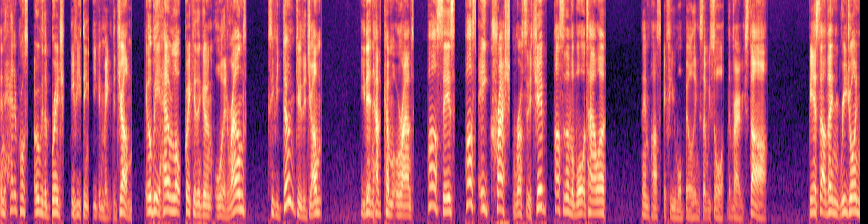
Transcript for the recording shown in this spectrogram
and head across over the bridge if you think you can make the jump. It'll be a hell of a lot quicker than going all the way around, because if you don't do the jump, you then have to come around past this, past a crashed rusted ship, past another water tower, then past a few more buildings that we saw at the very start. BSL then rejoin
